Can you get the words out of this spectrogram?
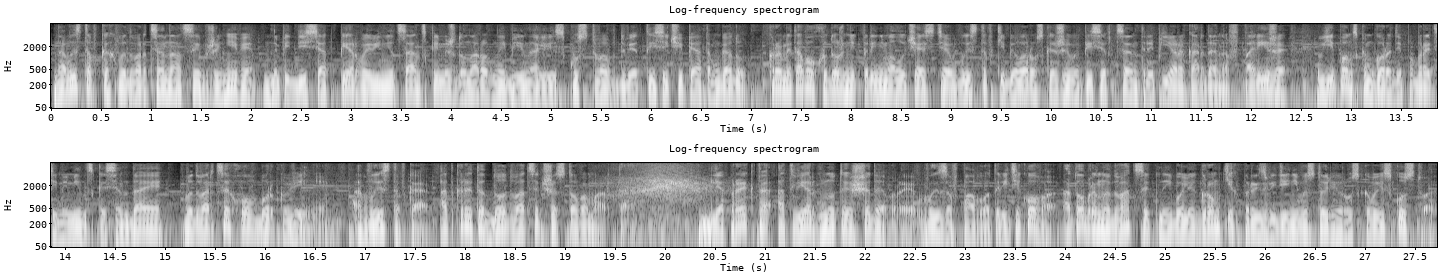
на выставках во Дворце нации в Женеве, на 51-й Венецианской международной биеннале искусства в 2005 году. Кроме того, художник принимал участие в выставке белорусской живописи в центре Пьера Кардена в Париже, в японском городе побратиме Минска Сендае, во дворце Хофбург в Вене. Выставка открыта до 26 марта. Для проекта «Отвергнутые шедевры. Вызов Павла Третьякова» отобрано 20 наиболее громких произведений в истории русского искусства.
